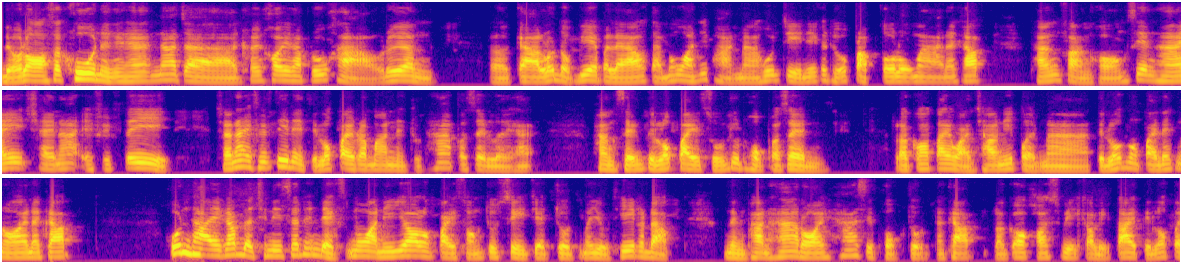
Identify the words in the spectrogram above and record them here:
เดี๋ยวรอสักครู่หนึ่งนะฮะน่าจะค่อยๆ รับรู้ข่าวเรื่อง การลดดอกเบี้ยไปแล้ว แต่เมื่อวานที่ผ่านมาหุ้นจีนนี่ก็ถือว่าปรับตัวลงมานะครับ ทั้งฝั่งของเซี่ยงไฮ้ไชน่า A50 ไชน่า A50 เนี่ยติดลบไปประมาณ 1.5%เลยฮะฮั่งเส็งติดลบไป 0.6%แล้วก็ไต้หวันเช้านี้เปิดมาติดลบลงไปเล็กน้อยนะครับหุ้นไทยครับดัชนีเซ็นดี x เมื่อวานนี้ย่อลงไป 2.47 จุดมาอยู่ที่ระดับ 1,556 จุดนะครับแล้วก็คอสปีเกาหลีใต้ติดลบไป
